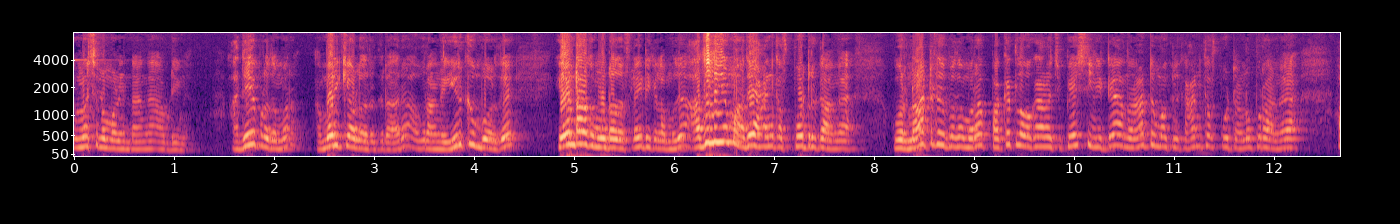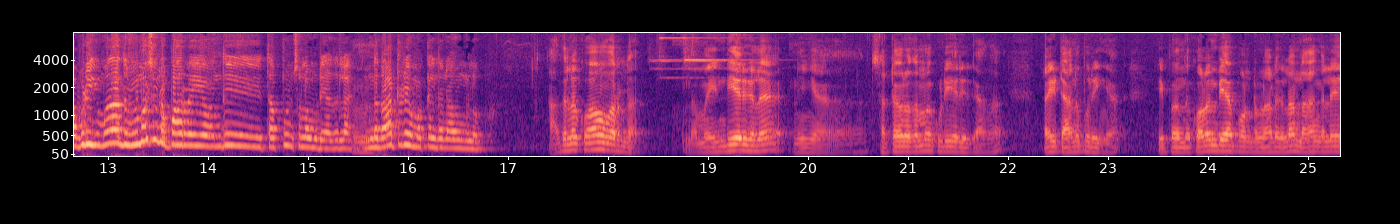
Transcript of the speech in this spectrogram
விமர்சனம் பண்ணிட்டாங்க அப்படின்னு. அதே பிரதமர் அமெரிக்காவில் இருக்கிறாரு. அவர் அங்கே இருக்கும்போது இரண்டாவது மூன்றாவது ஃப்ளைட்டு கிளம்புது. அதுலேயும் அதே ஹேண்ட்கஃப் போட்டிருக்காங்க. ஒரு நாட்டுடைய பிரதமரை பக்கத்தில் உட்கார வச்சு பேசிக்கிட்டு அந்த நாட்டு மக்களுக்கு ஹேண்ட்கஃப் போட்டு அனுப்புகிறாங்க அப்படிங்கும்போது அந்த விமர்சன பார்வையை வந்து தப்புன்னு சொல்ல முடியாதுல்ல? இந்த நாட்டுடைய மக்கள் தானே அவங்களும்? அதில் கோபம் வரல. நம்ம இந்தியர்களை நீங்கள் சட்டவிரோதமாக குடியேறியிருக்காங்க. ரைட் அனுப்புகிறீங்க இப்போ இந்த கொலம்பியா போன்ற நாடுகள்லாம் நாங்களே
